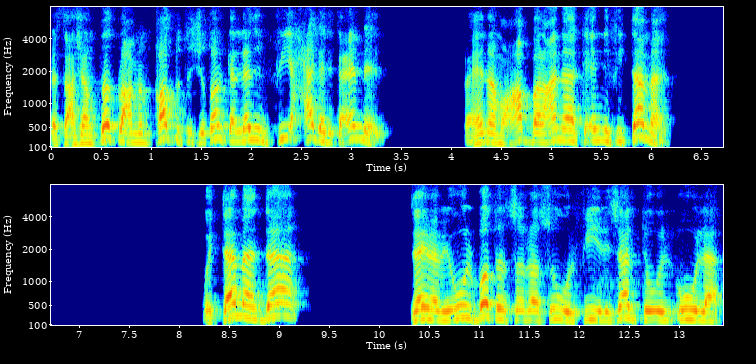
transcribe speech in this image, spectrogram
بس عشان تطلع من قبضة الشيطان كان لازم في حاجة تتعمل. فهنا معبر عنها كأن في ثمن والثمن ده زي ما بيقول بطرس الرسول في رسالته الأولى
